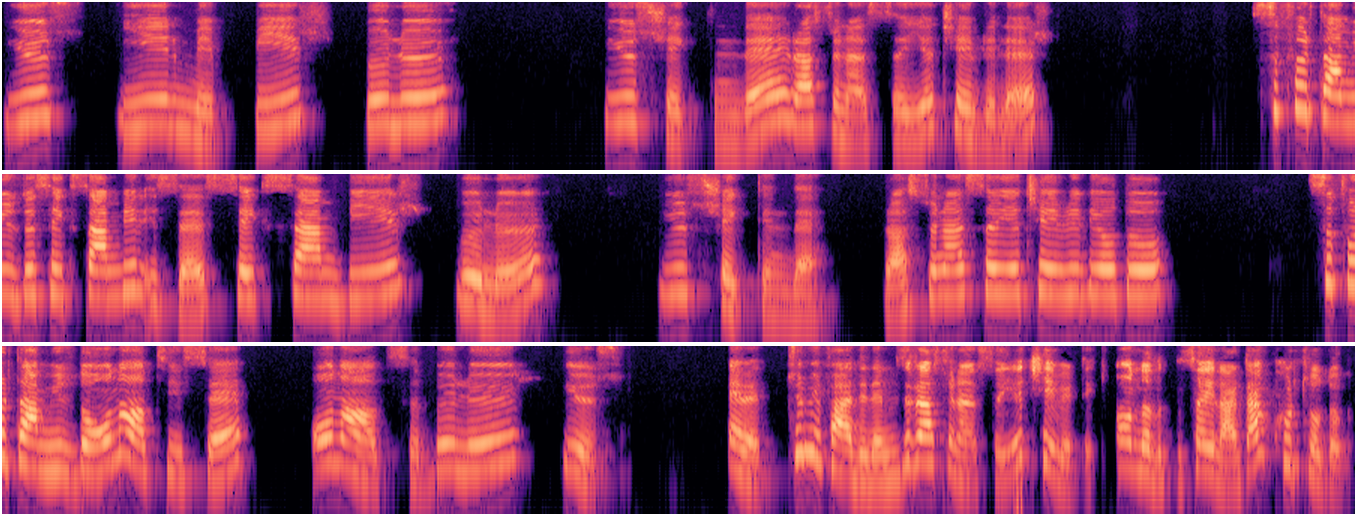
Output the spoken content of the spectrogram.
121 bölü 100 şeklinde rasyonel sayıya çevrilir. 0 tam yüzde 81 ise 81 bölü 100 şeklinde rasyonel sayıya çevriliyordu. 0 tam %16 ise 16 bölü 100. Evet, tüm ifadelerimizi rasyonel sayıya çevirdik. Ondalıklı sayılardan kurtulduk.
